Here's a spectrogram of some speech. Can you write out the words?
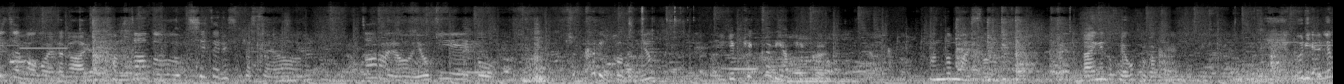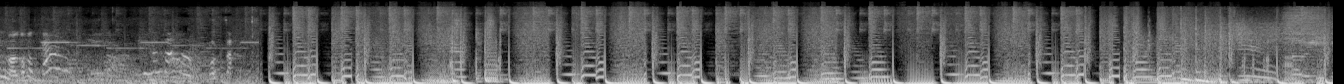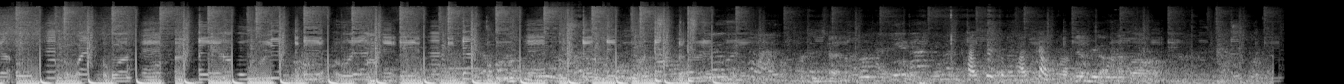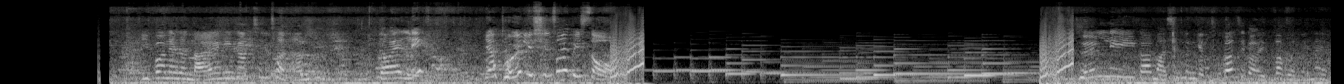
치즈버거에다가 감자도 치즈를 시켰어요. 쩔어요. 여기에 또 피클이 있거든요. 이게 피클이야, 피클. 완전 맛있어. 나영이도 같아. 우리 얼른 먹어볼까? 먹자. 발표 좀 다시 왔어. 이번에는 나영이가 추천한 더엘리? 야 더엘리 신사임이 있어. 더엘리가 맛있는 게 두 가지가 있다고 했는데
